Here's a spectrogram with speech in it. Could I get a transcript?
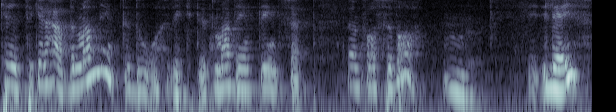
kritiker hade man inte då riktigt. Man hade inte insett vem Fosse var. Mm. Leif,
